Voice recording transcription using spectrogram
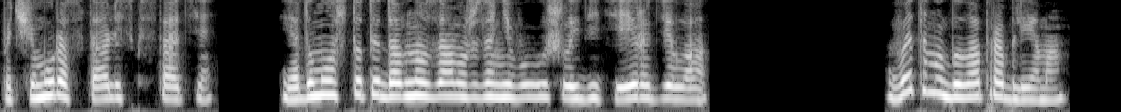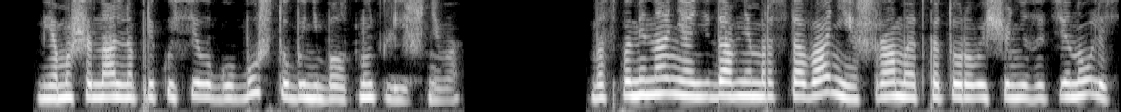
«Почему расстались, кстати? Я думала, что ты давно замуж за него вышла и детей родила». В этом и была проблема. Я машинально прикусила губу, чтобы не болтнуть лишнего. Воспоминания о недавнем расставании, шрамы от которого еще не затянулись,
